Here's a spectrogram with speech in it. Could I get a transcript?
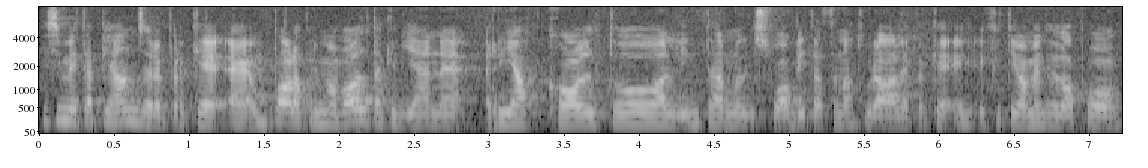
E si mette a piangere perché è un po' la prima volta che viene riaccolto all'interno del suo habitat naturale, perché effettivamente dopo,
